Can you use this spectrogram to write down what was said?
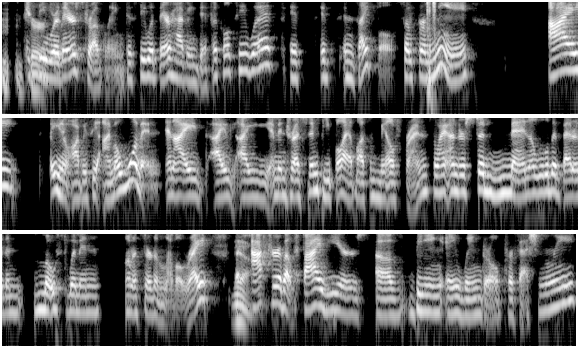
To sure. see where they're struggling to see what they're having difficulty with it's it's insightful. So for me i you know obviously i'm a woman and I, I i am interested in people. I have lots of male friends. So i understood men a little bit better than most women on a certain level right? But yeah. after about five years of being a wing girl professionally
